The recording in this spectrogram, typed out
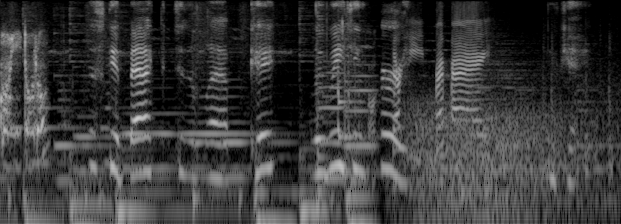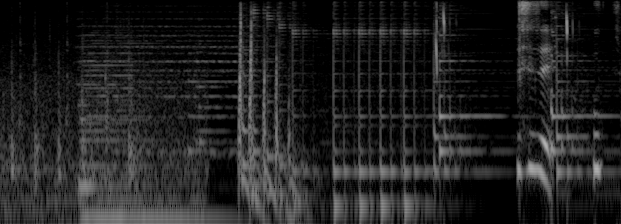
later. Hmm? Let's get back to the lab, okay? We're waiting. Hurry. Bye bye. Okay. This is it. Oops.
